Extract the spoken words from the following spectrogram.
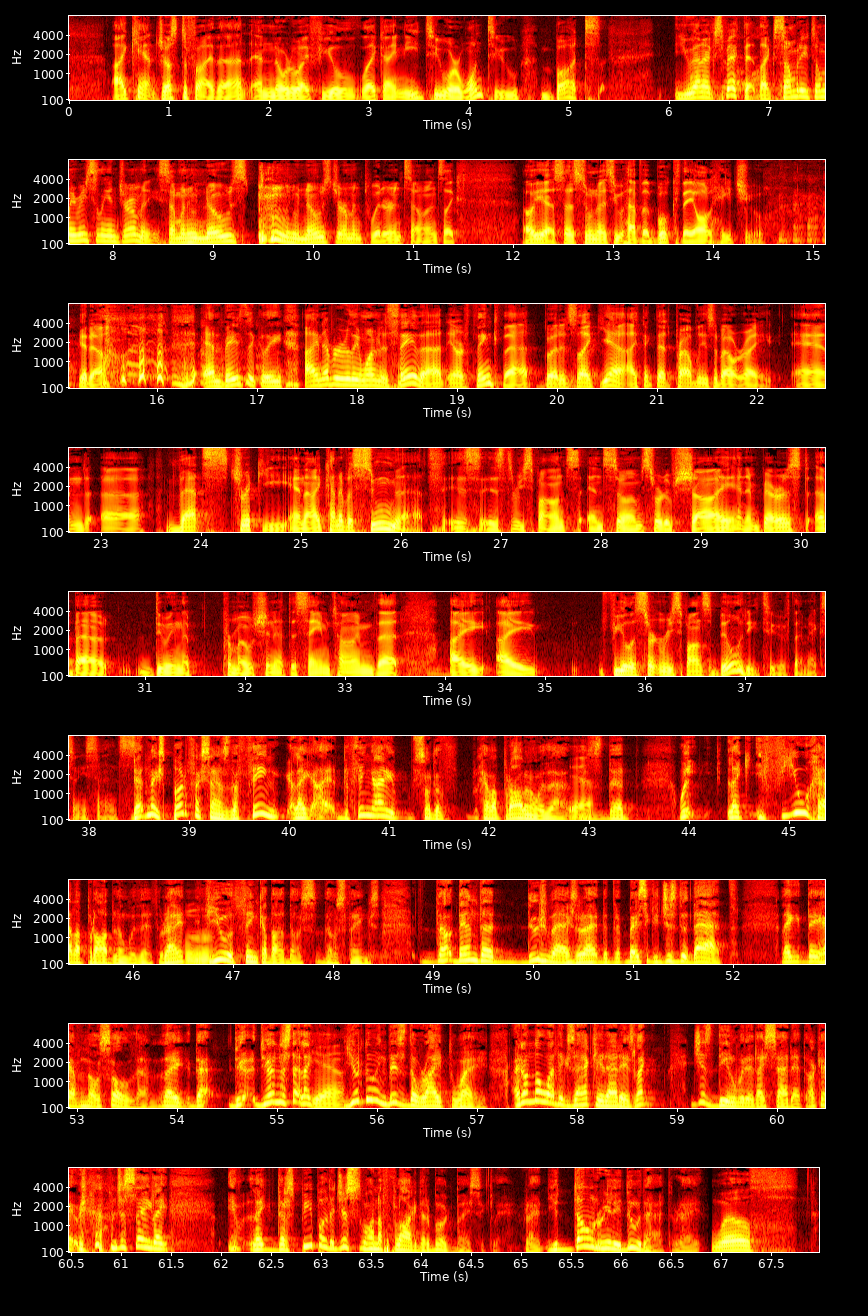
I can't justify that, and nor do I feel like I need to or want to, but you got to expect that. Like somebody told me recently in Germany, someone who knows who knows German Twitter and so on. It's like, oh yes, as soon as you have a book, they all hate you. You know. and basically, I never really wanted to say that or think that, but it's like, yeah, I think that probably is about right, and uh, that's tricky. And I kind of assume that is is the response, and so I'm sort of shy and embarrassed about doing the promotion at the same time that I I feel a certain responsibility to, if that makes any sense. That makes perfect sense. The thing, like, I, the thing I sort of have a problem with that Yeah. is that, well, like, if you have a problem with it, right? Mm-hmm. If you think about those those things, th- then the douchebags, right? Basically just do that. Like they have no soul. Then, like that. Do, you- do you understand? Like, Yeah. you're doing this the right way. I don't know what exactly that is. Like, just deal with it. I said it. Okay. I'm just saying, like. If, like there's people that just want to flog their book basically right you don't really do that right well,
